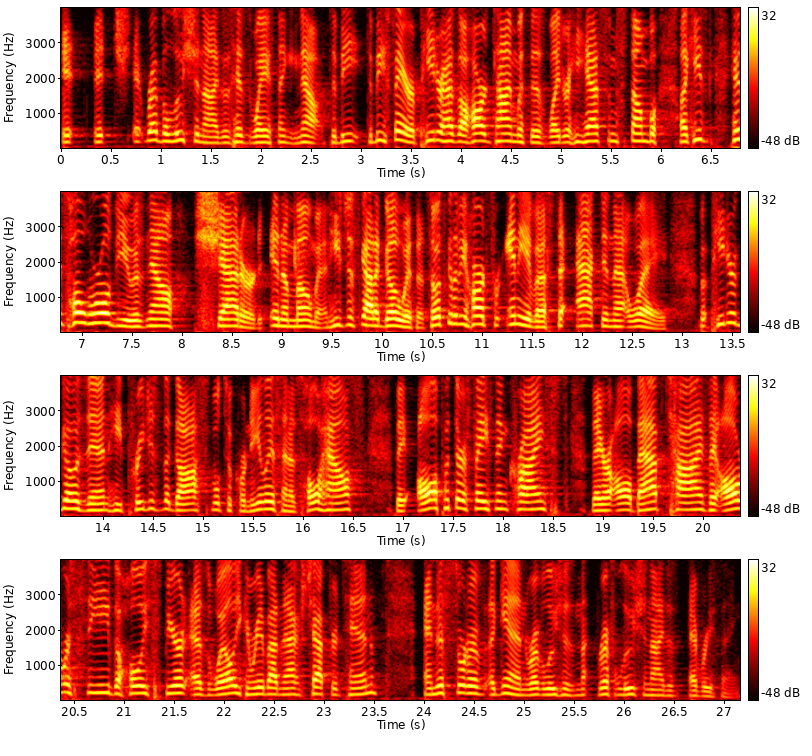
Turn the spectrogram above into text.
it, it, it revolutionizes his way of thinking. Now, to be, to be fair, Peter has a hard time with this later. He has some stumble. Like he's, his whole worldview is now shattered in a moment, and he's just got to go with it. So it's going to be hard for any of us to act in that way. But Peter goes in, he preaches the gospel to Cornelius and his whole house. They all put their faith in Christ. They are all baptized. They all receive the Holy Spirit as well. You can read about it in Acts chapter 10. And this sort of, again, revolutionizes everything.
